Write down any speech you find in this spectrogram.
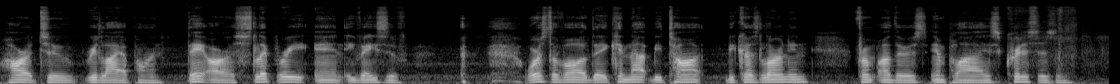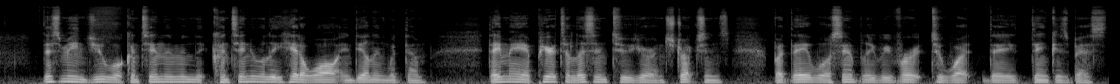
hard to rely upon. They are slippery and evasive. Worst of all, they cannot be taught because learning from others implies criticism. This means you will continually continually hit a wall in dealing with them. They may appear to listen to your instructions, but they will simply revert to what they think is best.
